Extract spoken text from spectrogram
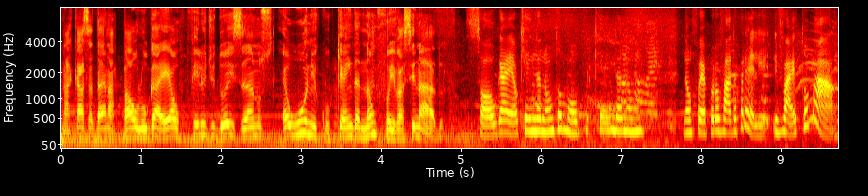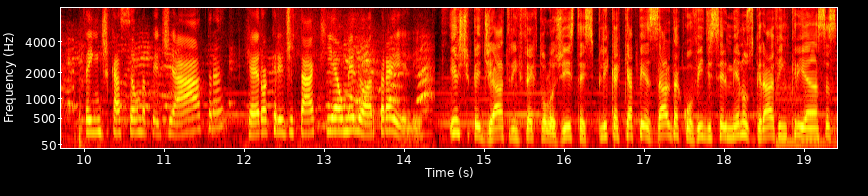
Na casa da Ana Paula, o Gael, filho de dois anos, é o único que ainda não foi vacinado. Só o Gael que ainda não tomou, porque ainda não, não foi aprovada para ele. Ele vai tomar. Tem indicação da pediatra, quero acreditar que é o melhor para ele. Este pediatra infectologista explica que, apesar da Covid ser menos grave em crianças,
